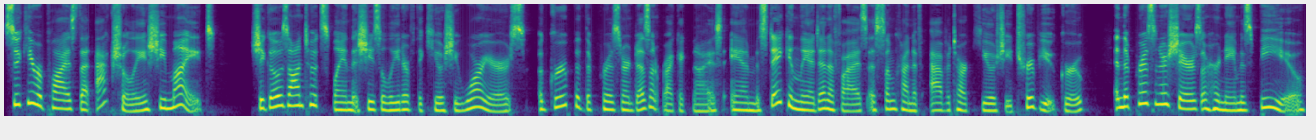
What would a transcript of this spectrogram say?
Suki replies that actually she might. She goes on to explain that she's a leader of the Kyoshi Warriors, a group that the prisoner doesn't recognize and mistakenly identifies as some kind of Avatar Kyoshi tribute group, and the prisoner shares that her name is Biyu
